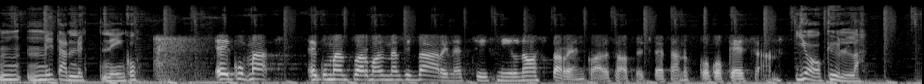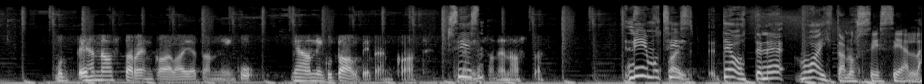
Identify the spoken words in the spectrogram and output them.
M- mitä nyt niinku? Ei kun mä, ei kun mä nyt varmaan ymmärsin väärin, että siis niillä nastarenkailla sä oot nyt vetänyt koko kesän. Joo, kyllä. Mutta eihän nastarenkailla ajeta niinku, nehän on niinku talvirenkaat. Siis- Ja niissä on ne. Niin, mutta siis te olette ne vaihtanut siis siellä.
